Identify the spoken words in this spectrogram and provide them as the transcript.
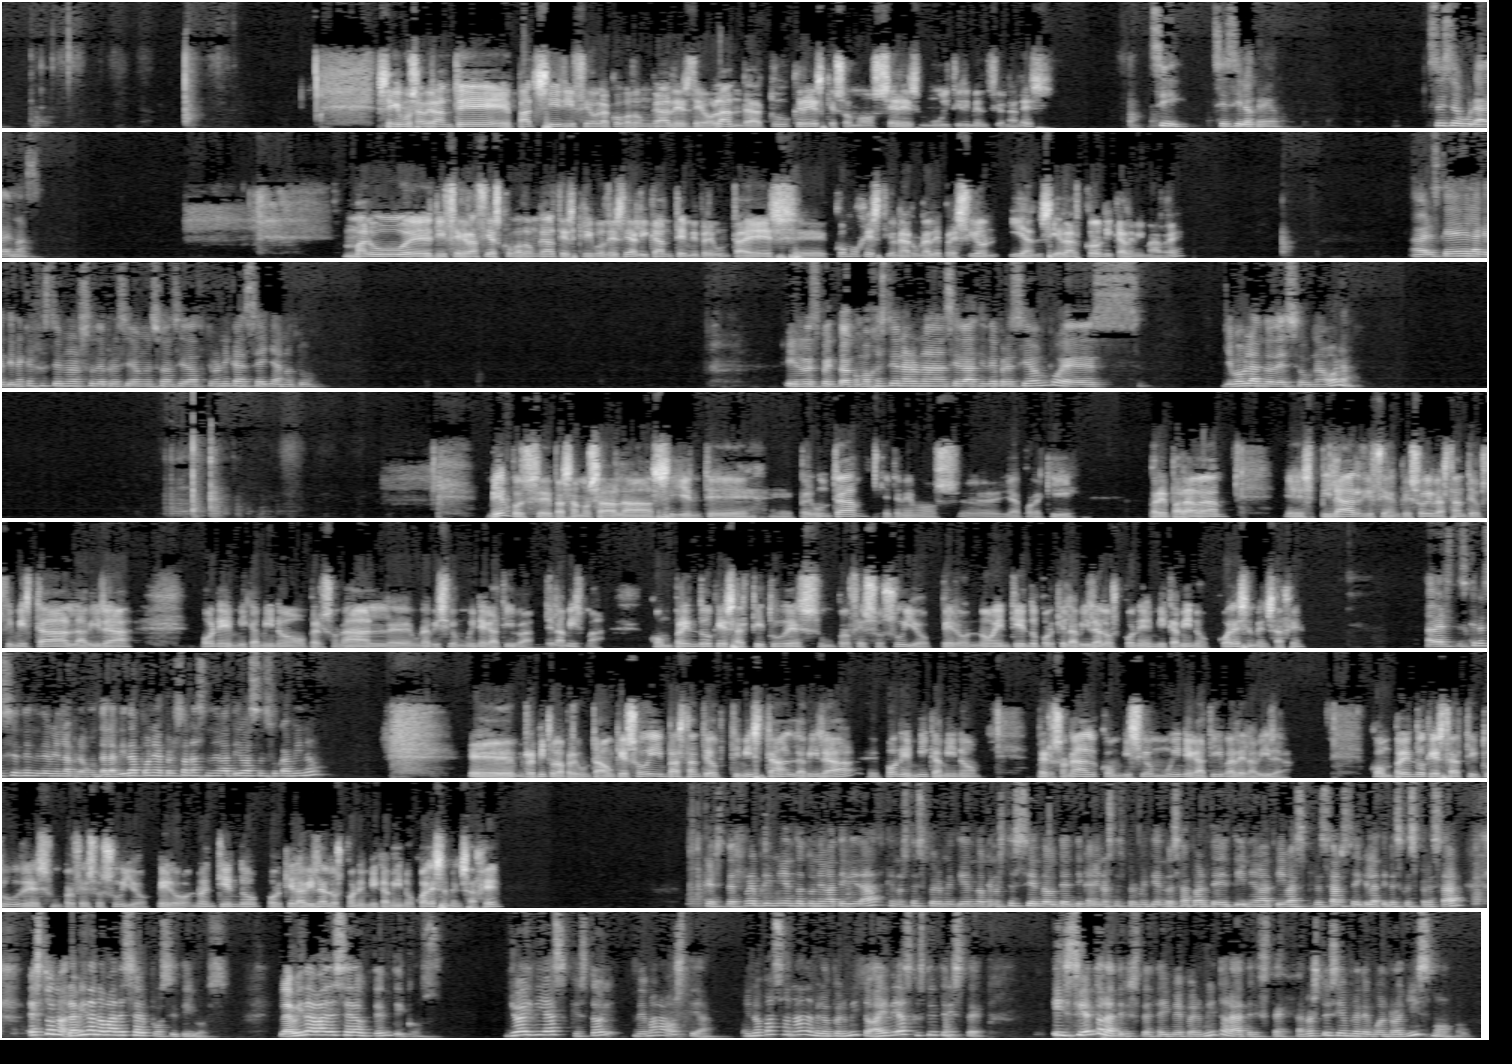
Seguimos adelante. Patsy dice, hola Covadonga desde Holanda. ¿Tú crees que somos seres multidimensionales? Sí, sí, sí lo creo. Estoy segura además. Malú eh, dice, gracias Covadonga, te escribo desde Alicante. Mi pregunta es, eh, ¿cómo gestionar una depresión y ansiedad crónica de mi madre? A ver, es que la que tiene que gestionar su depresión y su ansiedad crónica es ella, no tú. Y respecto a cómo gestionar una ansiedad y depresión, pues llevo hablando de eso una hora. Bien, pues eh, pasamos a la siguiente eh, pregunta que tenemos eh, ya por aquí preparada. Es Pilar, dice, aunque soy bastante optimista, la vida pone en mi camino personal una visión muy negativa de la misma Comprendo que esa actitud es un proceso suyo, pero no entiendo por qué la vida los pone en mi camino. ¿Cuál es el mensaje? A ver, es que no sé si he entendido bien la pregunta. ¿La vida pone a personas negativas en su camino? Eh, repito la pregunta. Aunque soy bastante optimista, la vida eh, pone en mi camino personal con visión muy negativa de la vida. Comprendo que esta actitud es un proceso suyo, pero no entiendo por qué la vida los pone en mi camino. ¿Cuál es el mensaje? Que estés reprimiendo tu negatividad, que no estés permitiendo, que no estés siendo auténtica y no estés permitiendo esa parte de ti negativa expresarse y que la tienes que expresar. Esto no, la vida no va de ser positivos. La vida va de ser auténticos. Yo hay días que estoy de mala hostia y no pasa nada, me lo permito. Hay días que estoy triste y siento la tristeza y me permito la tristeza. No estoy siempre de buen rollismo.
